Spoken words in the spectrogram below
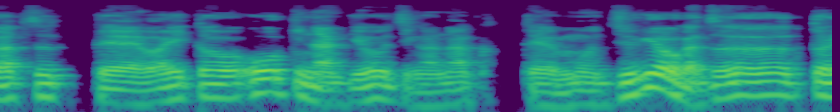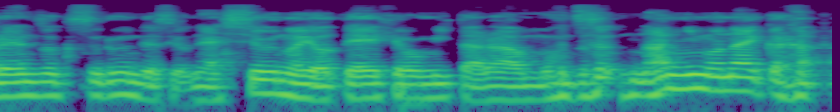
月って割と大きな行事がなくて、もう授業がずっと連続するんですよね。週の予定表を見たら、もうず、何にもないから、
